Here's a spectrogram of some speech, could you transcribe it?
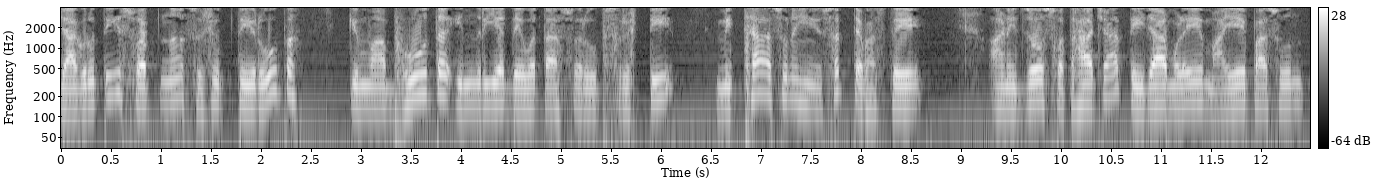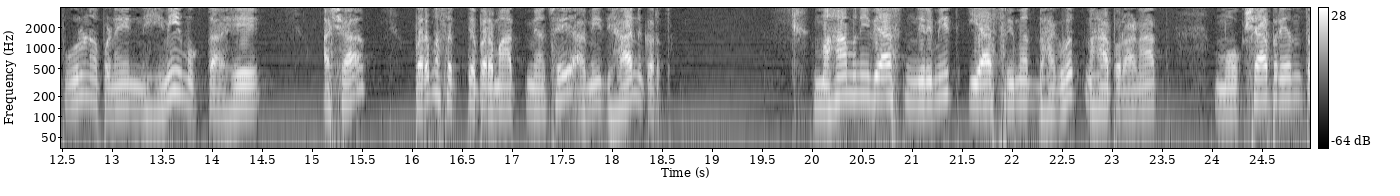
जागृती स्वप्न सुषुप्ती रूप किंवा भूत इंद्रिय देवता स्वरूप सृष्टी मिथ्या असूनही सत्य भासते आणि जो स्वतःच्या तेजामुळे मायेपासून पूर्णपणे नेहमी मुक्त आहे अशा परमसत्य परमात्म्याचे आम्ही ध्यान करतो. महामुनी व्यास निर्मित या श्रीमद भागवत महापुराणात मोक्षापर्यंत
